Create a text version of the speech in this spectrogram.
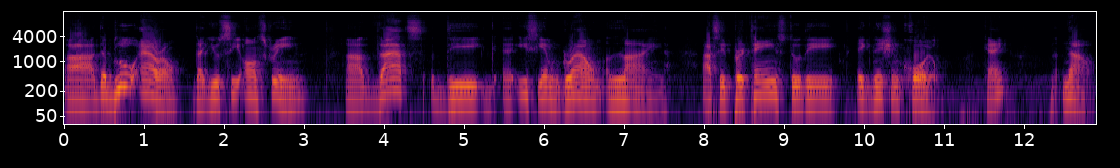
uh, the blue arrow that you see on screen, that's the ECM ground line as it pertains to the ignition coil. Okay, now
